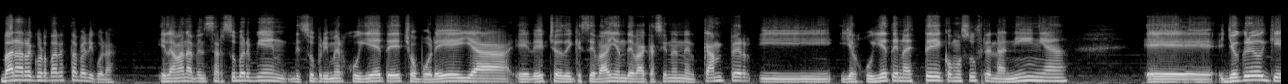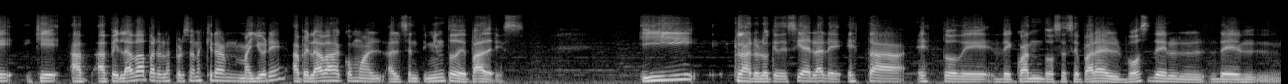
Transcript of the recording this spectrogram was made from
van a recordar esta película. Y la van a pensar súper bien de su primer juguete hecho por ella, el hecho de que se vayan de vacaciones en el camper y, y el juguete no esté como sufre la niña. Eh, yo creo que, que apelaba para las personas que eran mayores, apelaba como al, al sentimiento de padres. Y claro, lo que decía el Ale, esta, esto de, de cuando se separa el boss del, del,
